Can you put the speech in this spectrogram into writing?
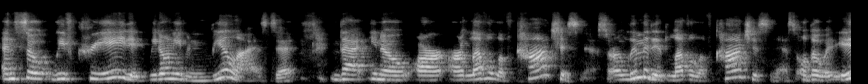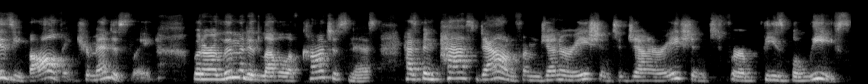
And so we've created, we don't even realize it, that, you know, our, our level of consciousness, our limited level of consciousness, although it is evolving tremendously, but our limited level of consciousness has been passed down from generation to generation for these beliefs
